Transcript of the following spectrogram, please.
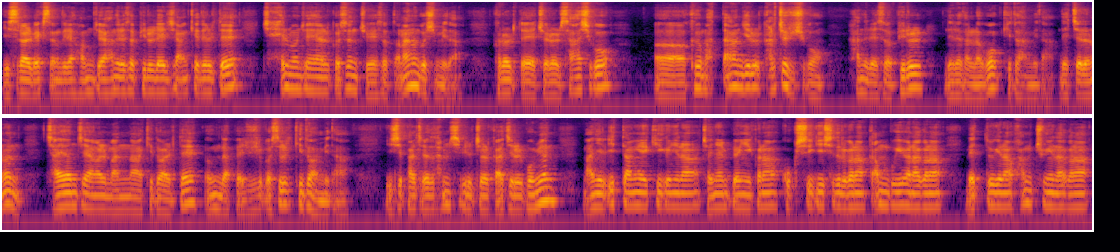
이스라엘 백성들이 범죄 하늘에서 비를 내리지 않게 될 때 제일 먼저 해야 할 것은 죄에서 떠나는 것입니다. 그럴 때 죄를 사하시고 어, 그 마땅한 길을 가르쳐 주시고 하늘에서 비를 내려달라고 기도합니다. 넷째로는 자연 재앙을 만나 기도할 때 응답해 주실 것을 기도합니다. 28절에서 31절까지를 보면 만일 이 땅에 기근이나 전염병이 있거나 곡식이 시들거나 깐부기가 나거나 메뚜기나 황충이 나거나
